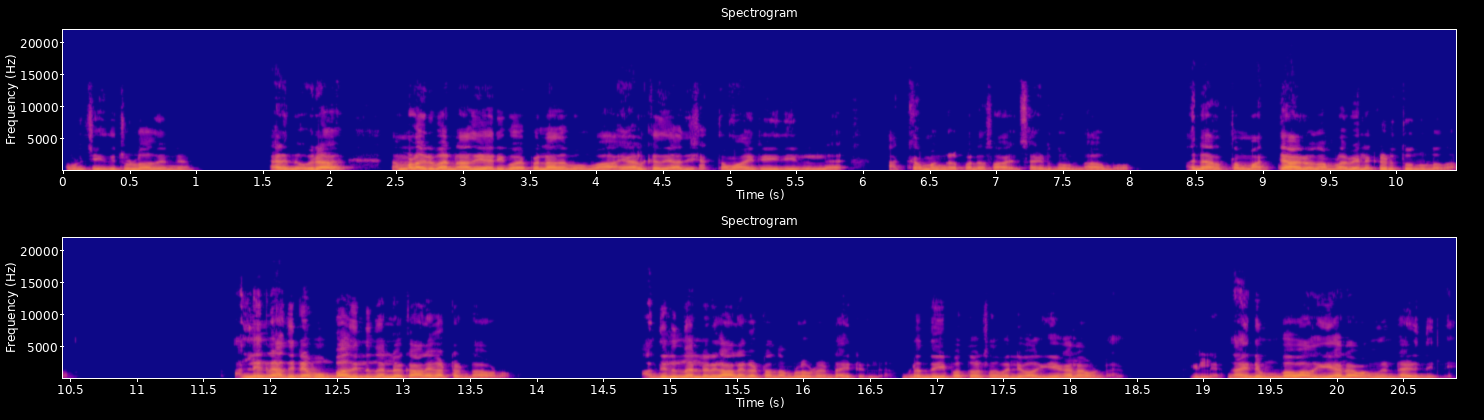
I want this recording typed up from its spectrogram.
നമ്മൾ ചെയ്തിട്ടുള്ളത് തന്നെയാണ്. കാരണം ഒരു നമ്മളൊരു ഭരണാധികാരി കുഴപ്പമില്ലാതെ പോകുമ്പോൾ അയാൾക്കത് അതിശക്തമായ രീതിയിലുള്ള അക്രമങ്ങൾ പല സൈഡിൽ നിന്നും ഉണ്ടാകുമ്പോൾ അതിനർത്ഥം മറ്റാരോ നമ്മളെ വിലക്കെടുത്തു എന്നുള്ളതാണ്. അല്ലെങ്കിൽ അതിന്റെ മുമ്പ് അതിലും നല്ലൊരു കാലഘട്ടം ഉണ്ടാവണം. അതിലും നല്ലൊരു കാലഘട്ടം നമ്മളിവിടെ ഉണ്ടായിട്ടില്ല. ഇവിടെ എന്താ ഈ പത്ത് വർഷം വലിയ വർഗീയ കലാപം ഉണ്ടായോ? ഇല്ല. അതിന്റെ മുമ്പ് വർഗീയ കലാപങ്ങൾ ഉണ്ടായിരുന്നില്ലേ?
